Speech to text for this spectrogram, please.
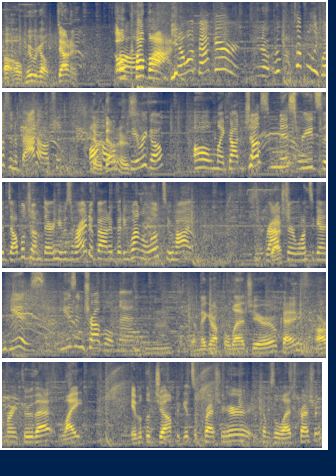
Uh-oh, here we go. Down here. Oh, Uh, come on. You know what? Back air, you know, it definitely wasn't a bad option. Uh-oh, down Here we go. Oh my God, just misreads the double jump there. He was right about it, but he went a little too high. Raptor, once again, he is he is in trouble, man. Gotta make it off the ledge here. Okay, armoring through that. Light, able to jump. It gets some pressure here. Here comes the ledge pressure.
